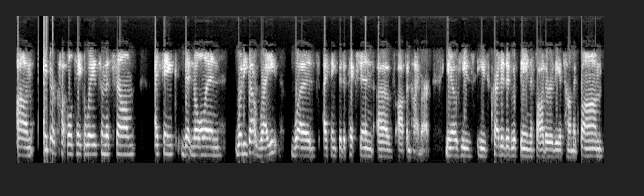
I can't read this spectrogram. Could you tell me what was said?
Um, I think there are a couple takeaways from this film. I think that Nolan, what he got right was, I think, the depiction of Oppenheimer. You know, he's he's credited with being the father of the atomic bomb.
